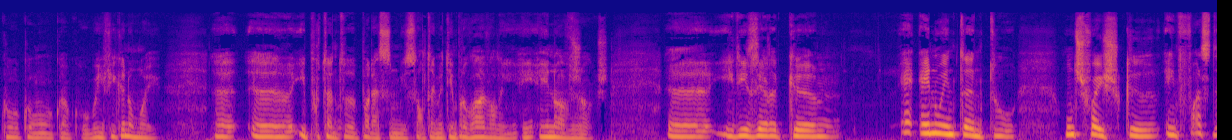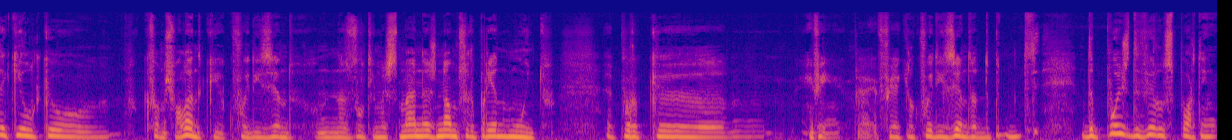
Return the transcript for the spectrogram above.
com, com, com o Benfica no meio. Uh, uh, e, portanto, parece-me isso altamente improvável em, em, em nove jogos. Uh, e dizer que é, é, no entanto, um desfecho que, em face daquilo que eu que fomos falando, que, que foi dizendo nas últimas semanas, não me surpreende muito, porque, enfim, foi aquilo que foi dizendo. De, de, depois de ver o Sporting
